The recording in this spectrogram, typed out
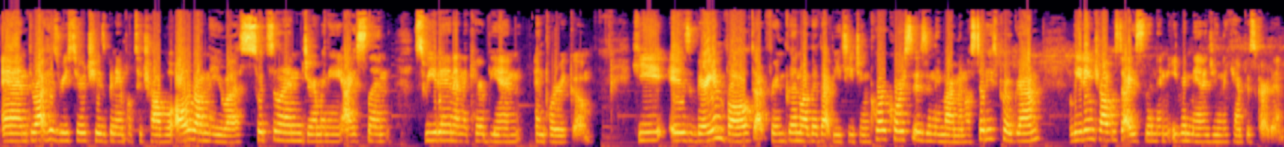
and throughout his research, he has been able to travel all around the US, Switzerland, Germany, Iceland, Sweden, and the Caribbean, and Puerto Rico. He is very involved at Franklin, whether that be teaching core courses in the environmental studies program, leading travels to Iceland, and even managing the campus garden.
